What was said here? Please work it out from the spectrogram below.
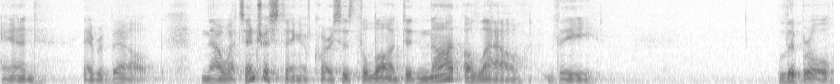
and they rebelled. Now, what's interesting, of course, is the law did not allow the liberal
